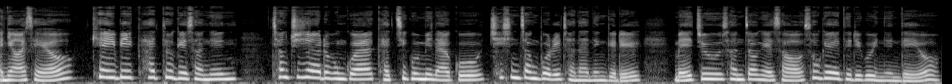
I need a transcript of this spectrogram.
안녕하세요. KBIC 핫톡에서는 청취자 여러분과 같이 고민하고 최신 정보를 전하는 글을 매주 선정해서 소개해 드리고 있는데요.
